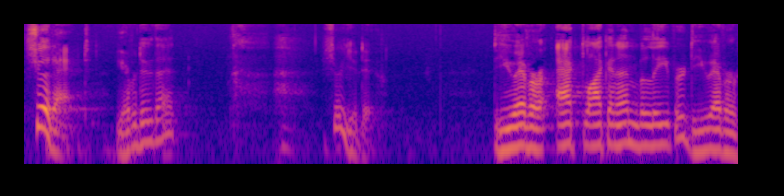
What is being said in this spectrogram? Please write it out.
should act. You ever do that? sure, you do. Do you ever act like an unbeliever? Do you ever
